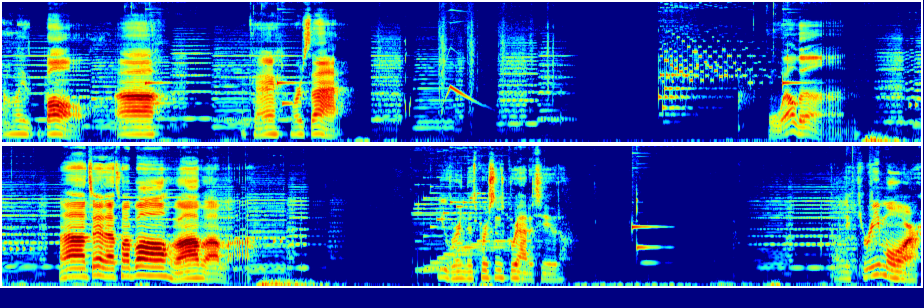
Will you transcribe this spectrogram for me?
Always ball. Uh Okay, where's that? Well done. That's it, that's my ball. Blah blah blah. You've earned this person's gratitude. Only three more.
